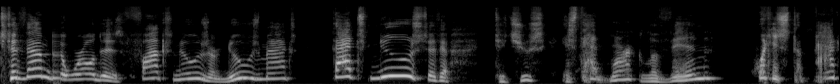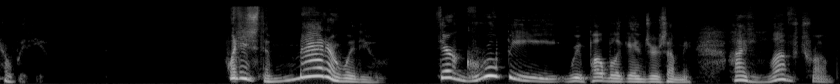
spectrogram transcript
to them, the world is Fox News or Newsmax. That's news to them. Did you? Is that Mark Levin? What is the matter with you? What is the matter with you? They're groupie Republicans or something. I love Trump.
